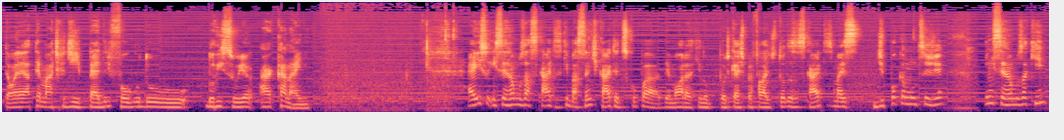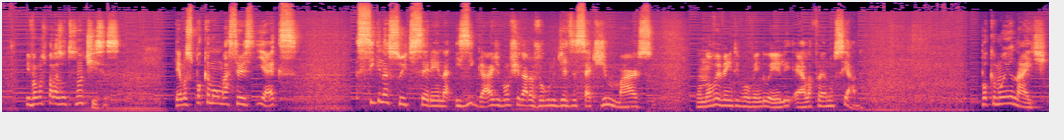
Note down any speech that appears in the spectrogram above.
Então é a temática de pedra e fogo do, do Hisuian Arcanine. É isso, encerramos as cartas aqui, bastante carta, desculpa demora aqui no podcast para falar de todas as cartas, mas de Pokémon CG encerramos aqui e vamos para as outras notícias. Temos Pokémon Masters EX, Signa Suite Serena e Zigard vão chegar ao jogo no dia 17 de março. Um novo evento envolvendo ele, ela foi anunciado. Pokémon Unite.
